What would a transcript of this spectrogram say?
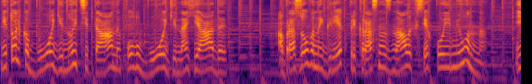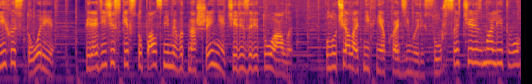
Не только боги, но и титаны, полубоги, наяды. Образованный грек прекрасно знал их всех поименно и их истории, периодически вступал с ними в отношения через ритуалы, получал от них необходимые ресурсы через молитву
